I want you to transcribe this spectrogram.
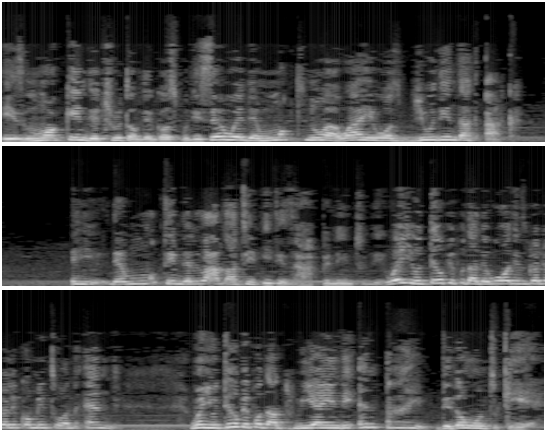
is mocking the truth of the gospel the same way they mocked Noah while he was building that ark. He, they mocked him, they laughed at him. It is happening today. When you tell people that the world is gradually coming to an end, when you tell people that we are in the end time, they don't want to care.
